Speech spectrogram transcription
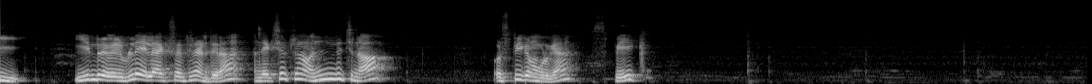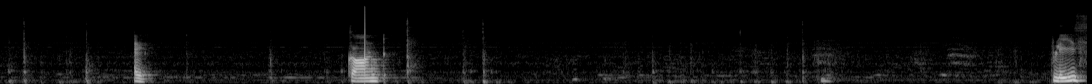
இ ஈன்ற வேரியபிளில் எல்லா எக்ஸப்ஷனும் எடுத்துக்கிறேன். அந்த எக்ஸப்ஷன் வந்துச்சுன்னா ஒரு ஸ்பீக்கர் ஒன்று கொடுக்கேன் speak can't please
